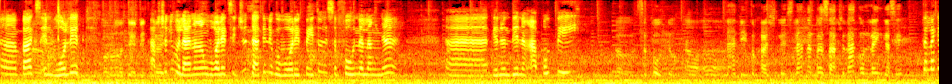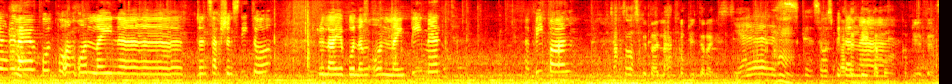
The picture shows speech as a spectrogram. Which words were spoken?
uh, bags and wallet. Puro debit card. Actually, wala na nga wallet si June. Dati nagwa-wallet pa ito. Sa phone na lang niya. Ah, ganun din ang Apple Pay. Lahat ng transaction, lahat online kasi. Talagang reliable po ang online na transactions dito. Reliable ang online payment. ah, PayPal. Saka sa hospital, lahat computerized. Yes. Kasi Sa hospital lahat na... data mo, computers.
